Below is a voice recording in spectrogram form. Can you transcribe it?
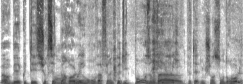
Bon, bien écoutez, sur cette parole, on va faire une petite pause, on va peut-être une chanson drôle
